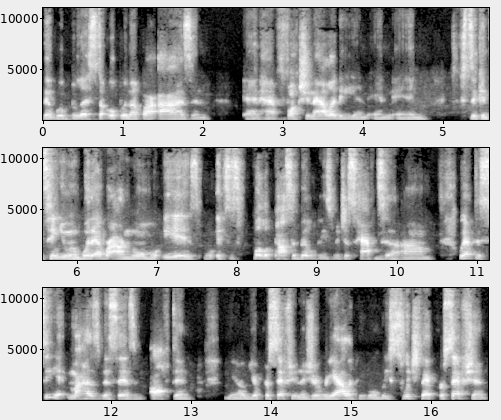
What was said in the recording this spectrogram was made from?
that we're blessed to open up our eyes and and have functionality and and and to continue in whatever our normal is it's full of possibilities we just have to mm-hmm. um we have to see it my husband says often you know your perception is your reality when we switch that perception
